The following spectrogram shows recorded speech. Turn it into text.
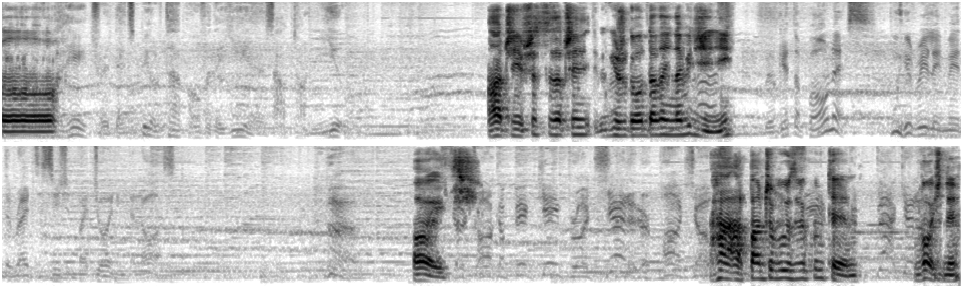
you. A, czyli wszyscy zaczęli, już go od dawna nienawidzili. Poncho. Aha, a Pancho był zwykłym tym. Woźnym.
